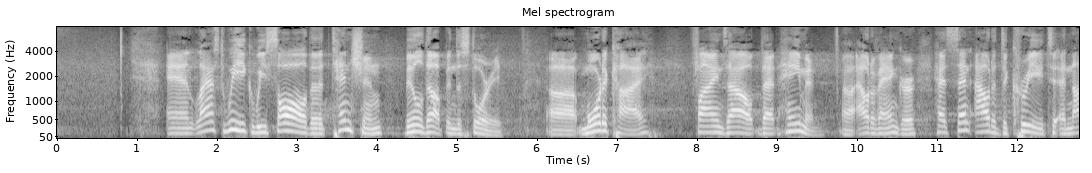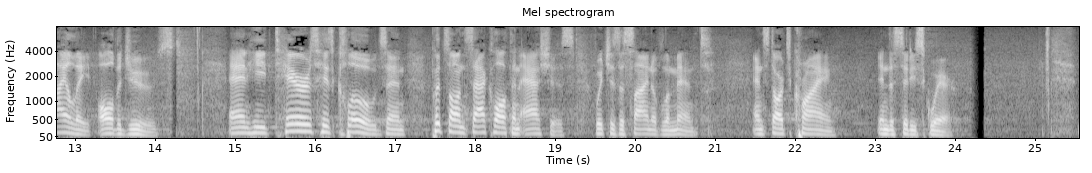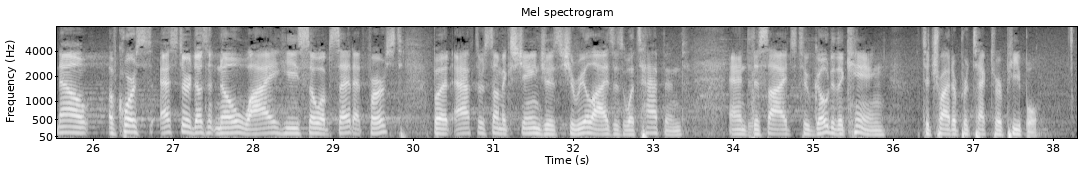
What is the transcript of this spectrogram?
And last week we saw the tension build up in the story. Uh, Mordecai finds out that Haman, uh, out of anger, has sent out a decree to annihilate all the Jews. And he tears his clothes and puts on sackcloth and ashes, which is a sign of lament, and starts crying in the city square. Now, of course, Esther doesn't know why he's so upset at first, but after some exchanges, she realizes what's happened and decides to go to the king to try to protect her people,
